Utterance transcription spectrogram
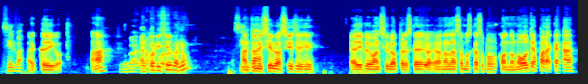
Silva. Ahí te digo. ¿Ah? Anthony Silva, ¿no? Silva. Silva, sí, sí, sí. Ya dijo Iván Silva, pero es que no le hacemos caso porque cuando no voltea para acá,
